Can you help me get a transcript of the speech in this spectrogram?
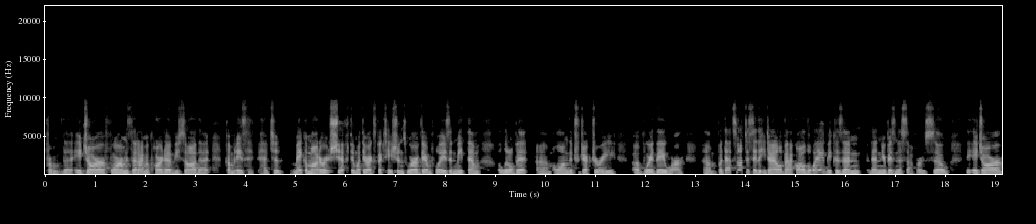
from the HR forums that I'm a part of, you saw that companies had to make a moderate shift in what their expectations were of their employees and meet them a little bit um, along the trajectory of where they were. Um, but that's not to say that you dial it back all the way because then then your business suffers. So the HR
